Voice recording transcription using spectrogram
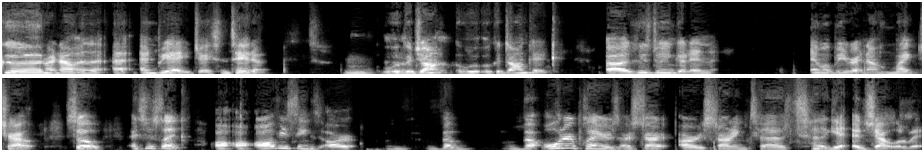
good right now in the NBA? Jayson Tatum, Mm, yeah. Luka John, Luka Doncic. Uh, who's doing good in MLB right now? Mike Trout. So it's just like all, all, these things are the the older players are start are starting to to get edged out a little bit.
